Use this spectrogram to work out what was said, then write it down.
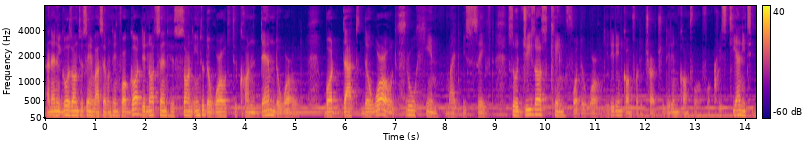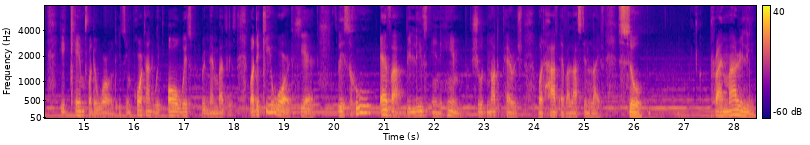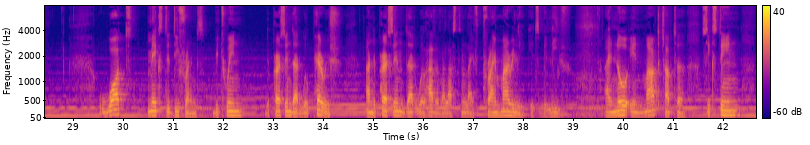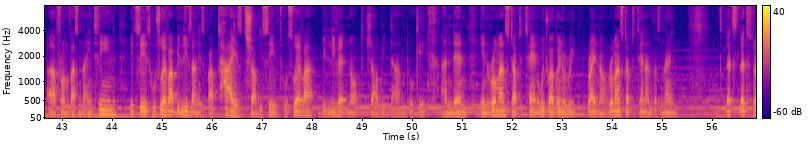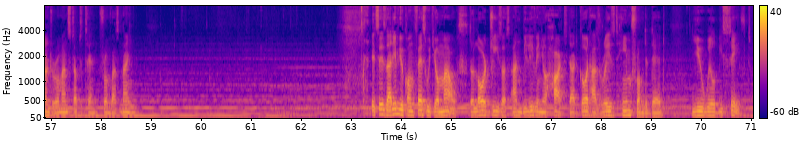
And then it goes on to say in verse 17 For God did not send his Son into the world to condemn the world, but that the world through him might be saved. So Jesus came for the world. He didn't come for the church, he didn't come for, for Christianity. He came for the world. It's important we always remember this. But the key word here is whoever believes in him should not perish but have everlasting life. So, primarily, what makes the difference between the person that will perish and the person that will have everlasting life primarily it's belief. I know in mark chapter 16 uh, from verse 19 it says whosoever believes and is baptized shall be saved. Whosoever believeth not shall be damned. Okay? And then in romans chapter 10 which we are going to read right now romans chapter 10 and verse 9 let's let's turn to romans chapter 10 from verse 9 It says that if you confess with your mouth the Lord Jesus and believe in your heart that God has raised him from the dead, you will be saved.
